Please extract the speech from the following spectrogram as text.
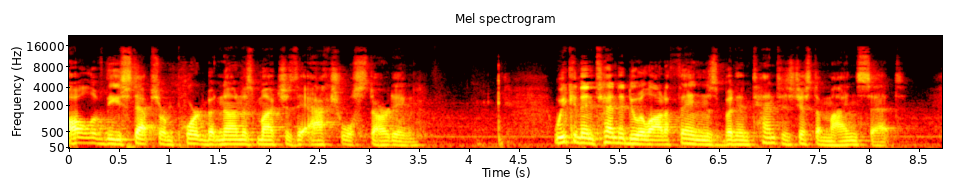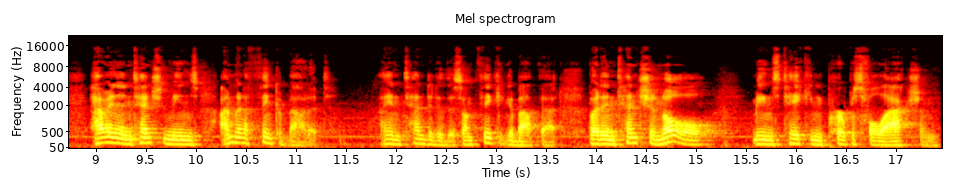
All of these steps are important, but none as much as the actual starting. We can intend to do a lot of things, but intent is just a mindset. Having an intention means I'm going to think about it. I intend to do this. I'm thinking about that. But intentional means taking purposeful action.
